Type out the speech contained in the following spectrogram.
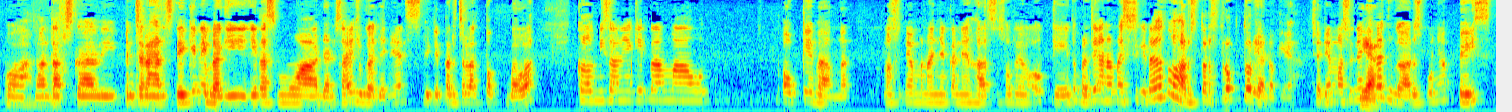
Wah, mantap sekali. Pencerahan sedikit nih bagi kita semua. Dan saya juga jadinya sedikit terceletuk bahwa kalau misalnya kita mau oke okay banget, maksudnya menanyakan yang hal sesuatu yang oke okay, itu berarti anamnesis kita tuh harus terstruktur ya dok ya jadi maksudnya yeah. kita juga harus punya base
